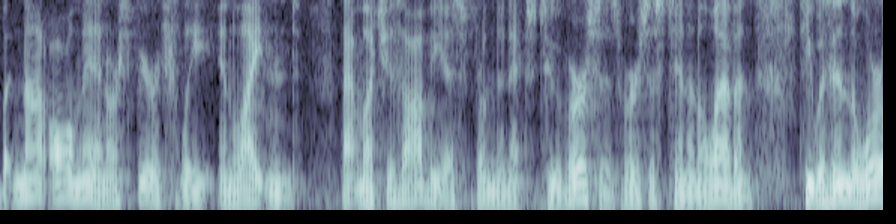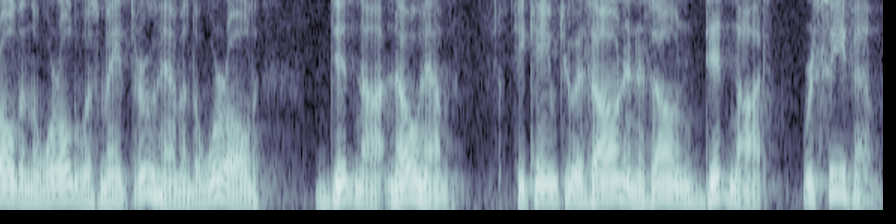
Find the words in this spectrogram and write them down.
But not all men are spiritually enlightened. That much is obvious from the next two verses, verses 10 and 11. He was in the world, and the world was made through him, and the world did not know him. He came to his own, and his own did not receive him.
